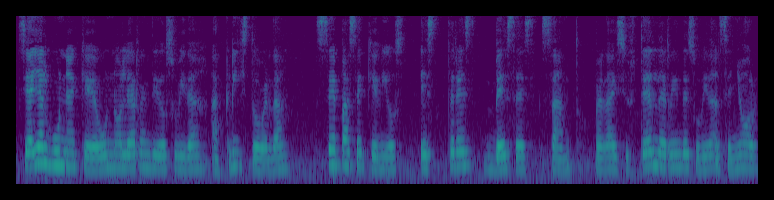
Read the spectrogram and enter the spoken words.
si hay alguna que aún no le ha rendido su vida a Cristo, ¿verdad? Sépase que Dios es tres veces santo, ¿verdad? Y si usted le rinde su vida al Señor,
